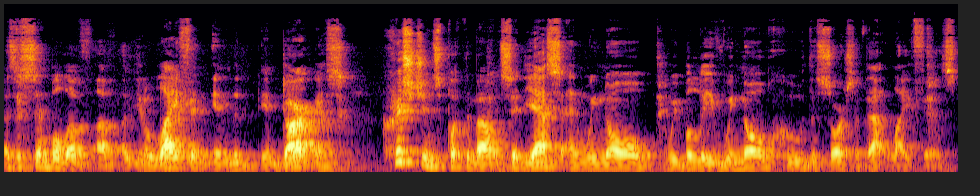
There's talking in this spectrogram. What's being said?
as a symbol of, of you know, life in, in, the, in darkness. Christians put them out and said, yes, and we know, we believe we know who the source of that life is.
